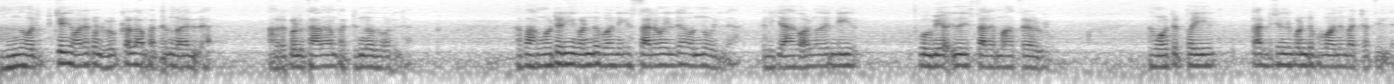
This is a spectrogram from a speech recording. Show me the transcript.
അതൊന്നും ഒരിക്കലും അവരെ കൊണ്ട് ഉൾക്കൊള്ളാൻ പറ്റുന്നതല്ല. അവരെ കൊണ്ട് താങ്ങാൻ പറ്റുന്നതുമല്ല. അപ്പോൾ അങ്ങോട്ട് എനിക്ക് കൊണ്ടുപോകാൻ എനിക്ക് സ്ഥലമില്ല ഒന്നുമില്ല. എനിക്ക് ആകെ എന്റെ ഈ ഭൂമി ഈ സ്ഥലം മാത്രമേ ഉള്ളൂ. അങ്ങോട്ട് ഇപ്പോൾ ഈ കണ്ടീഷനിൽ കൊണ്ടുപോകാനും പറ്റത്തില്ല.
